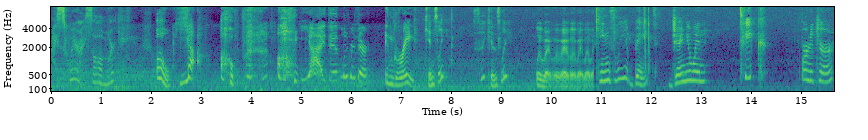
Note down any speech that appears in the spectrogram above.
I swear I saw a marking. Oh, yeah. Oh, oh, yeah, I did. Look right there. Engraved. Kinsley? Does it say Kinsley? Wait, wait, wait, wait, wait, wait, wait. Kingsley Bate, genuine teak furniture,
